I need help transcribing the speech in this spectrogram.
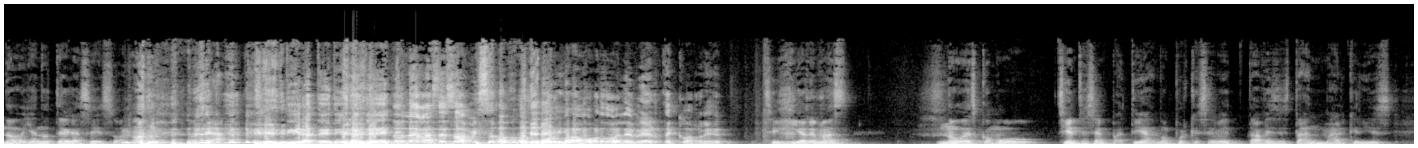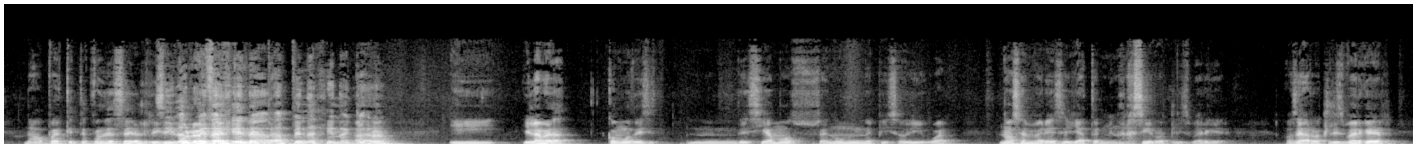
no, ya no te hagas eso, ¿no? o sea, tírate, tírate. No le hagas eso a mis ojos, por favor, duele verte correr. sí, y además, no es como sientes empatía, ¿no? Porque se ve a veces tan mal que dices, no, ¿para qué te pones a hacer el Sí, da ridículo pena ajena, da pena ajena, claro. Y, y la verdad, como mm, decíamos en un episodio igual, no se merece ya terminar así Rotlisberger. O sea, Rotlisberger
